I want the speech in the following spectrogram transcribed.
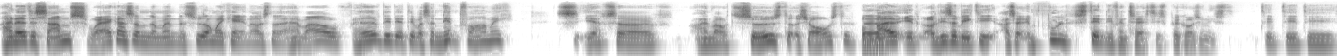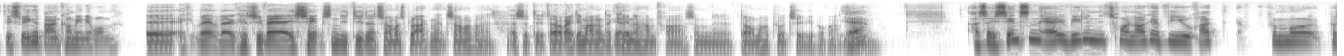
og han havde det samme swagger, som når man er sydamerikaner og sådan noget. Han var jo, havde det der, det var så nemt for ham, ikke? Ja, så og han var jo det sødeste og sjoveste. Og, Øh. meget, et, og lige så vigtigt, altså en fuldstændig fantastisk percussionist. Det, det, det, det svingede bare, han kom ind i rummet. øh, hvad, hvad, kan sige, hvad er essensen i dit og Thomas Blackmans samarbejde? Altså, det, der er jo rigtig mange, der Ja. kender ham fra som øh, dommer på et tv-program. Ja. Altså essensen er jo i virkeligheden, tror jeg nok, at vi er jo ret på, må, på,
